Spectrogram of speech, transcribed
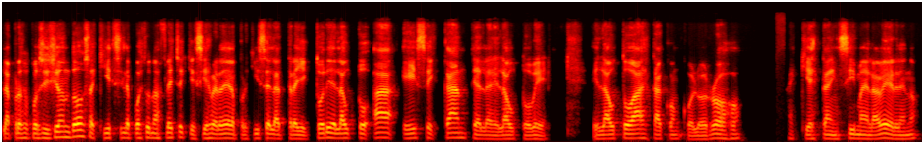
La proposición 2, aquí sí le he puesto una flecha que sí es verdadera, porque dice la trayectoria del auto A es secante a la del auto B. El auto A está con color rojo, aquí está encima de la verde, ¿no?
